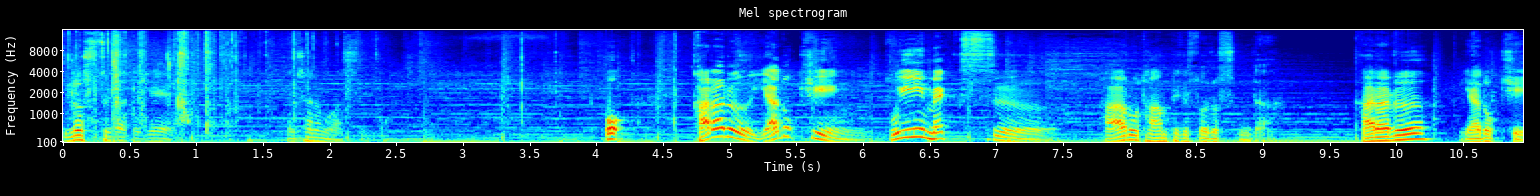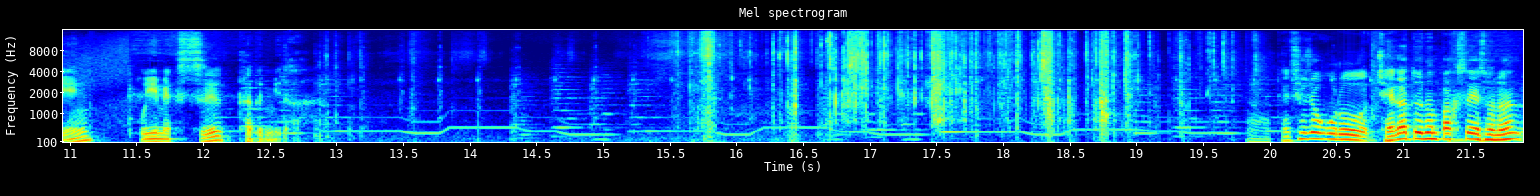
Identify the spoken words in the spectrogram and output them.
일러스트가 되게 괜찮은 것 같습니다 어? 가라르 야도킹 V맥스 바로 다음 팩에 써줬습니다. 가라르 야도킹 V맥스 카드입니다. 아, 대체적으로 제가 뜨는 박스에서는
